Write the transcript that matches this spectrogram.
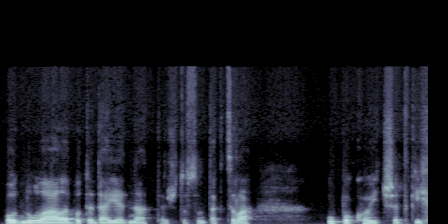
bod nula, alebo teda jedna, takže to som tak chcela upokojiť všetkých.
